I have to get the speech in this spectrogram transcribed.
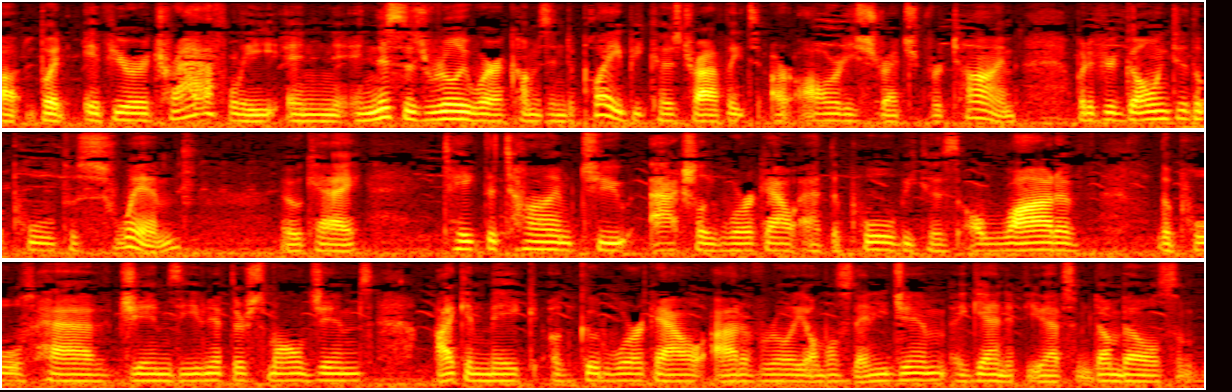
Uh, but if you're a triathlete, and, and this is really where it comes into play because triathletes are already stretched for time. But if you're going to the pool to swim, okay, take the time to actually work out at the pool because a lot of the pools have gyms, even if they're small gyms. I can make a good workout out of really almost any gym. Again, if you have some dumbbells, some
